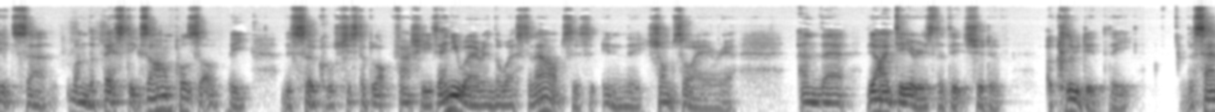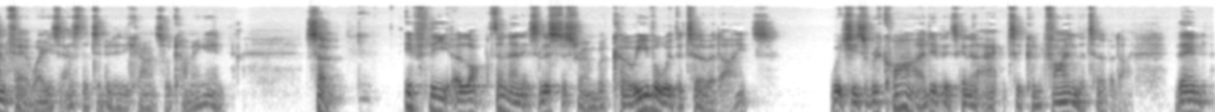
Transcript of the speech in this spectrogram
It's uh, one of the best examples of the, so-called Schistes à Blocs facies anywhere in the Western Alps is in the Champsaur area. And there, the idea is that it should have occluded the, the sand fairways as the turbidity currents were coming in. So, if the allochthon and its olistostrome were coeval with the turbidites, which is required if it's going to act to confine the turbidite, then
